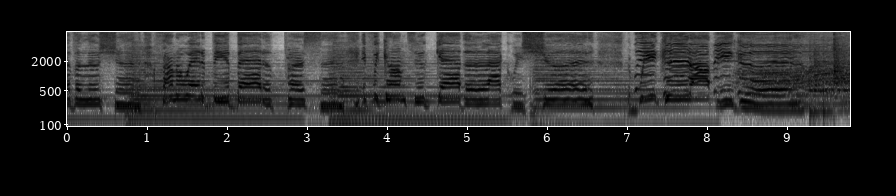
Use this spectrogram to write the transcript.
revolution. I found a way to be a better person. If we come together like we should We could all be good.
